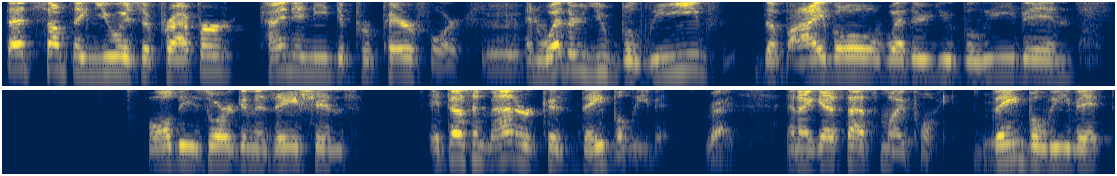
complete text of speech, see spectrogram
that's something you as a prepper kind of need to prepare for. Mm-hmm. And whether you believe the Bible, whether you believe in all these organizations, it doesn't matter because they believe it. Right. And I guess that's my point. Mm-hmm. They believe it,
